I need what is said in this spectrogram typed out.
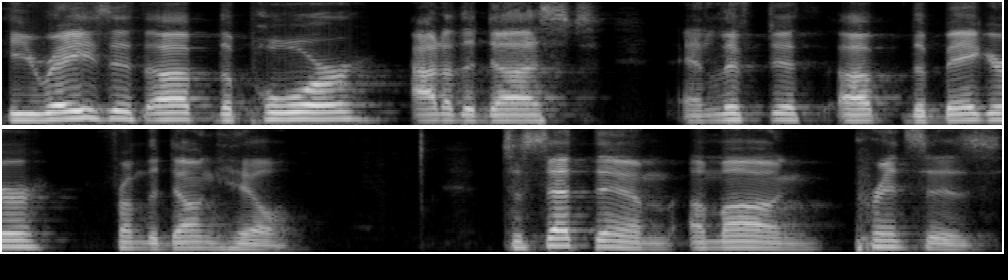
He raiseth up the poor out of the dust and lifteth up the beggar from the dunghill, to set them among princes,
